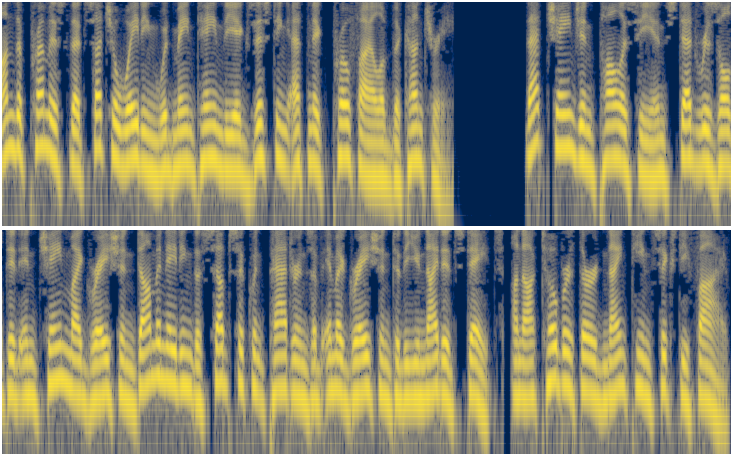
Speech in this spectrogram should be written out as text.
on the premise that such a weighting would maintain the existing ethnic profile of the country. That change in policy instead resulted in chain migration dominating the subsequent patterns of immigration to the United States. On October 3, 1965,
